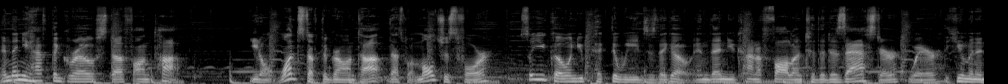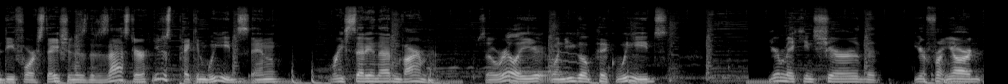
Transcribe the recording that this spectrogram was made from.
And then you have to grow stuff on top. You don't want stuff to grow on top, that's what mulch is for. So you go and you pick the weeds as they go. And then you kind of fall into the disaster where the human and deforestation is the disaster. You're just picking weeds and resetting that environment. So really, when you go pick weeds, you're making sure that your front yard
